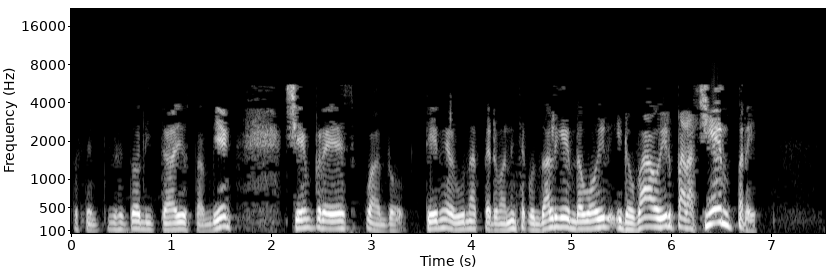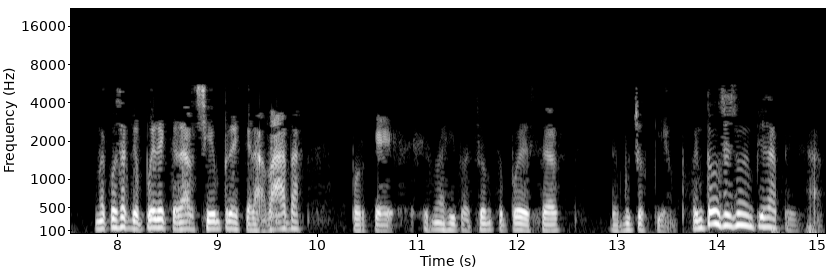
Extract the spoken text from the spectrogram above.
los sentidos, en todos literarios también, siempre es cuando tiene alguna permanencia, cuando alguien lo va a oír y lo va a oír para siempre. Una cosa que puede quedar siempre grabada, porque es una situación que puede ser de mucho tiempo. Entonces uno empieza a pensar,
